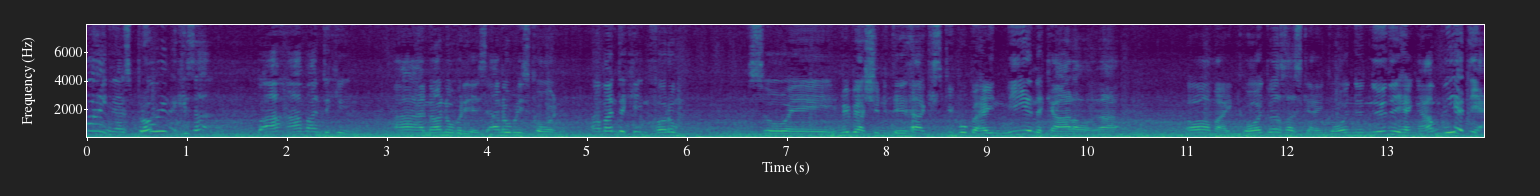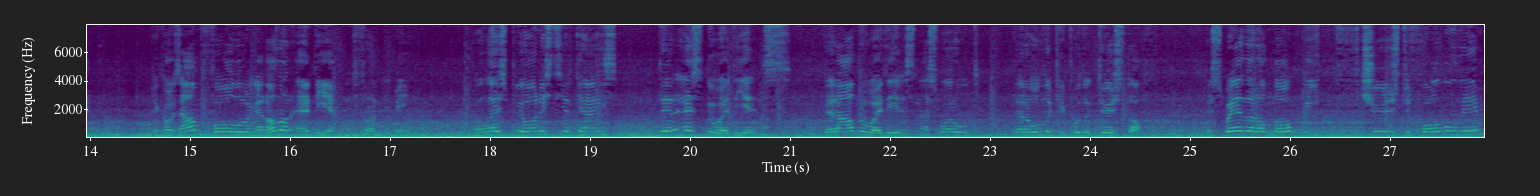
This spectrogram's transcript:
I think that's brilliant because that but I, am indicating I know nobody is. I he's going. I'm indicating for him. So uh, maybe I shouldn't do that because people behind me in the car are like that. Oh my god, where's this guy going? And now they think I'm the idiot because I'm following another idiot in front of me. But let's be honest here, guys, there is no idiots. There are no idiots in this world. There are only people that do stuff. It's whether or not we choose to follow them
